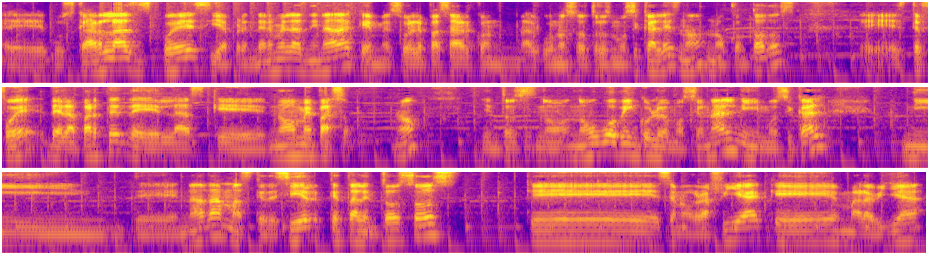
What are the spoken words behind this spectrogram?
eh, buscarlas después y aprendérmelas ni nada, que me suele pasar con algunos otros musicales, ¿no? No con todos. Eh, este fue de la parte de las que no me pasó, ¿no? Y entonces no, no hubo vínculo emocional ni musical, ni de nada más que decir qué talentosos, qué escenografía, qué maravilla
